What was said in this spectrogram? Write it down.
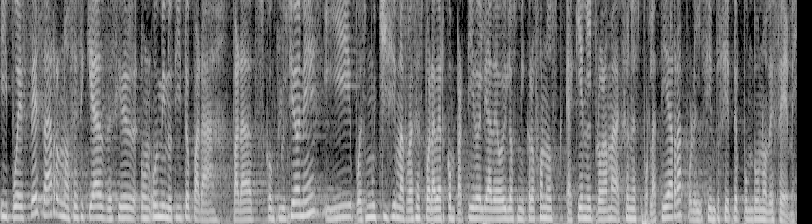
Y pues César, no sé si quieras decir un, minutito para, para, tus conclusiones y pues muchísimas gracias por haber compartido el día de hoy los micrófonos aquí en el programa de Acciones por la Tierra por el 107.1 de FM.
